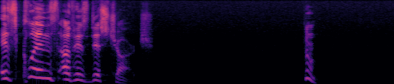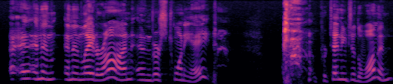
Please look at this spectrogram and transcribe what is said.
is cleansed of his discharge. Hmm. And, and, then, and then later on, in verse 28, pretending to the woman,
